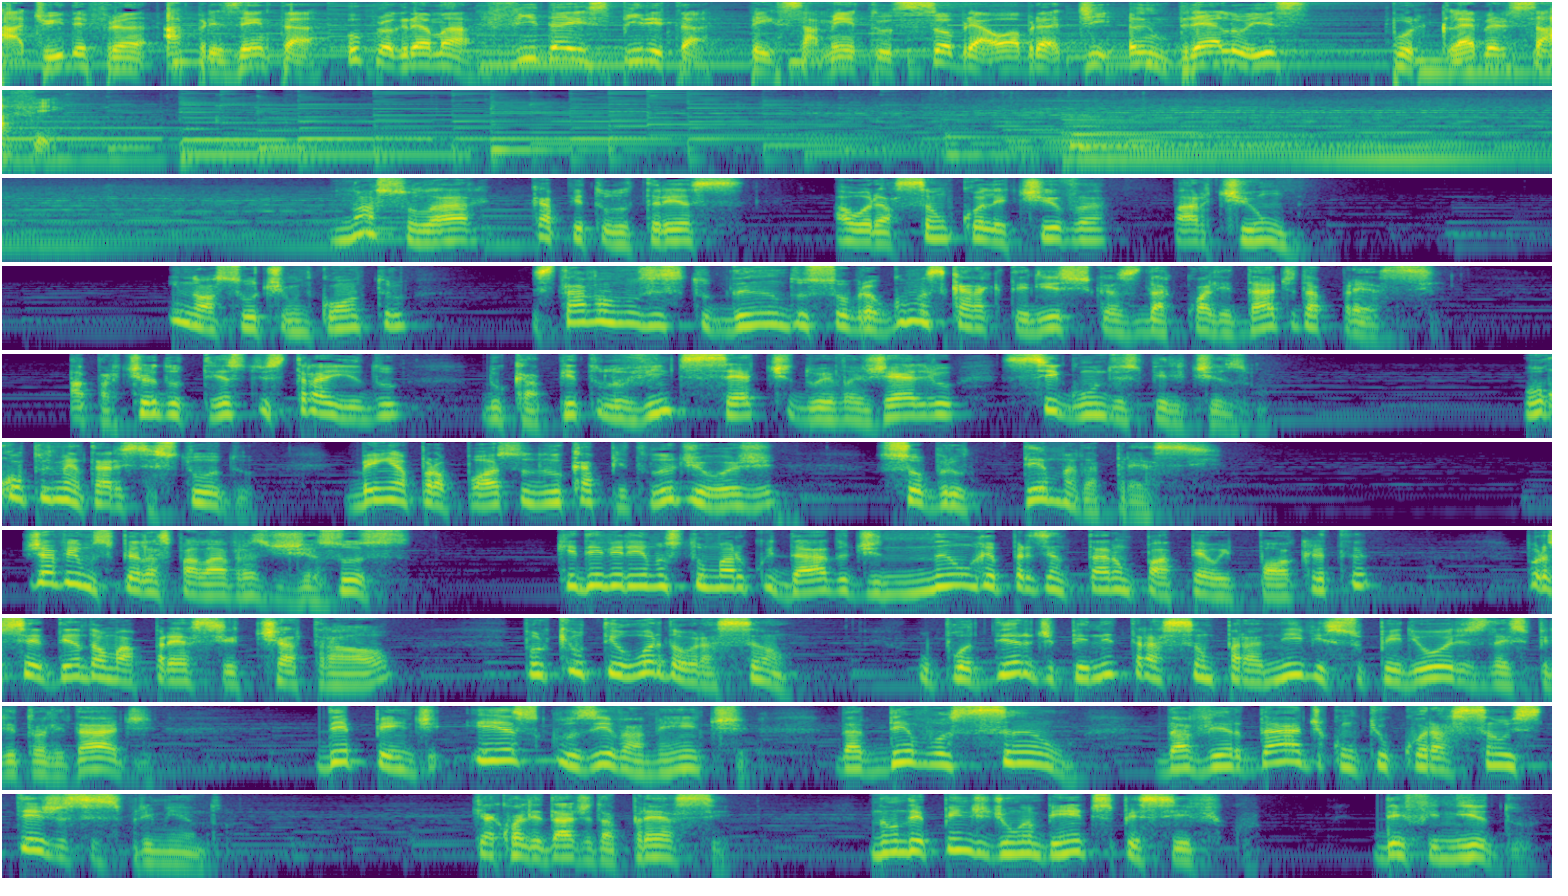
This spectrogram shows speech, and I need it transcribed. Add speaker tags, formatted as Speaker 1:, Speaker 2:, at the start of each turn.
Speaker 1: Rádio Idefran apresenta o programa Vida Espírita, pensamentos sobre a obra de André Luiz, por Kleber Safi.
Speaker 2: Nosso Lar, capítulo 3, a oração coletiva, parte 1. Em nosso último encontro, estávamos estudando sobre algumas características da qualidade da prece, a partir do texto extraído do capítulo 27 do Evangelho segundo o Espiritismo. Vou complementar esse estudo bem a propósito do capítulo de hoje sobre o tema da prece. Já vimos pelas palavras de Jesus que deveríamos tomar o cuidado de não representar um papel hipócrita procedendo a uma prece teatral, porque o teor da oração, o poder de penetração para níveis superiores da espiritualidade, depende exclusivamente da devoção, da verdade com que o coração esteja se exprimindo. Que a qualidade da prece não depende de um ambiente específico, definido,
